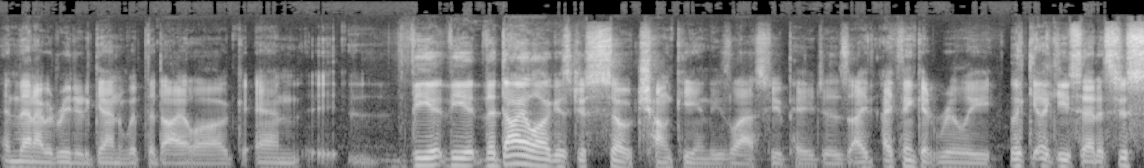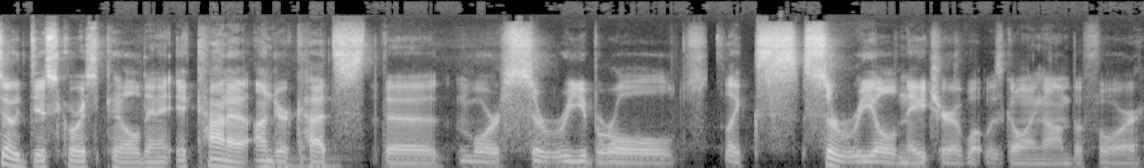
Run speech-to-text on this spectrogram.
and then I would read it again with the dialogue. And the the the dialogue is just so chunky in these last few pages. I, I think it really, like like you said, it's just so discourse pilled, and it, it kind of undercuts the more cerebral, like s- surreal nature of what was going on before.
